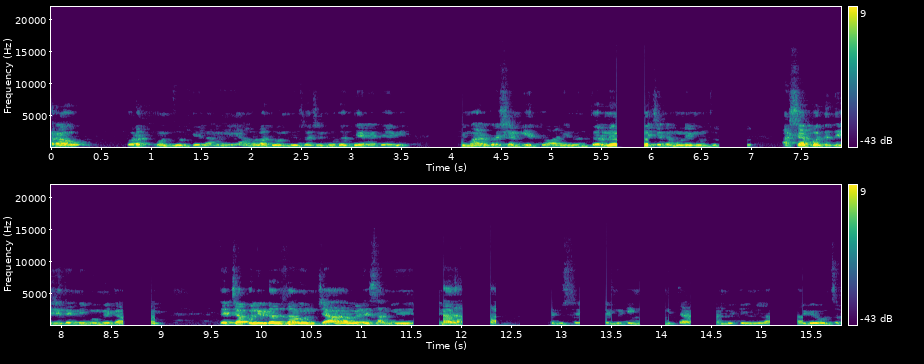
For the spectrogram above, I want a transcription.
ठराव परत मंजूर केला आणि आम्हाला दोन दिवसाची मुदत देण्यात यावी. मार्गदर्शन घेतो आणि नंतर नमुने मंजूर करतो अशा पद्धतीची त्यांनी भूमिका त्याच्या पलीकडे जाऊन ज्या वेळेस आम्ही दुसरी मिटिंग त्या मिटिंगला व्हिडिओचं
